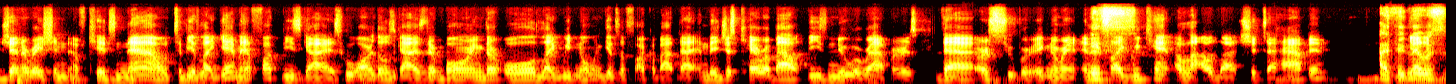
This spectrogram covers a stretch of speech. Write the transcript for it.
generation of kids now to be like, yeah, man, fuck these guys. Who are those guys? They're boring. They're old. Like we, no one gives a fuck about that, and they just care about these newer rappers that are super ignorant. And it's, it's like we can't allow that shit to happen. I think it was.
